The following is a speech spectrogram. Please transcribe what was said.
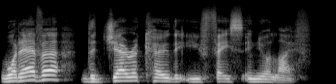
Whatever the Jericho that you face in your life,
